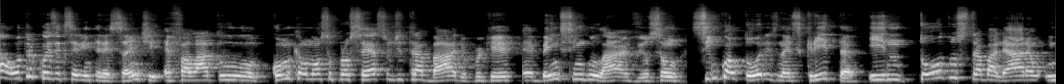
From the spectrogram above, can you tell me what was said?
Ah, outra coisa que seria interessante é falar do como que é o nosso processo de trabalho, porque é bem singular, viu? São cinco autores na escrita e todos trabalharam em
